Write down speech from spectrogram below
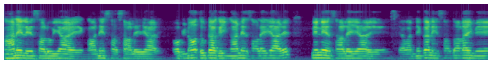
9နဲ့လည်းစားလို့ရတယ်9နဲ့စားစားလည်းရတယ်ဟုတ်ပြီเนาะသုတ္တကိန်း9နဲ့စားလည်းရတယ် နှစ်နဲ့စားလဲရတယ်ဆရာကနှစ်ကနေစားသွားလိုက်မယ်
